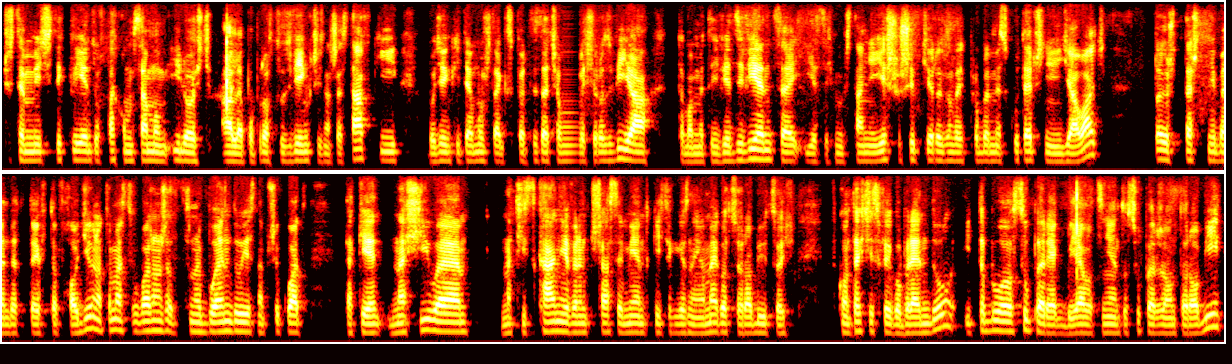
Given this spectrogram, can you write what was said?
czy chcemy mieć tych klientów taką samą ilość, ale po prostu zwiększyć nasze stawki, bo dzięki temu, że ta ekspertyza ciągle się rozwija, to mamy tej wiedzy więcej i jesteśmy w stanie jeszcze szybciej rozwiązać problemy skutecznie i działać. To już też nie będę tutaj w to wchodził, natomiast uważam, że od strony błędu jest na przykład takie na siłę naciskanie, wręcz czasem miałem jakiegoś takiego znajomego, co robił coś w kontekście swojego brandu i to było super, jakby ja oceniałem to super, że on to robi,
